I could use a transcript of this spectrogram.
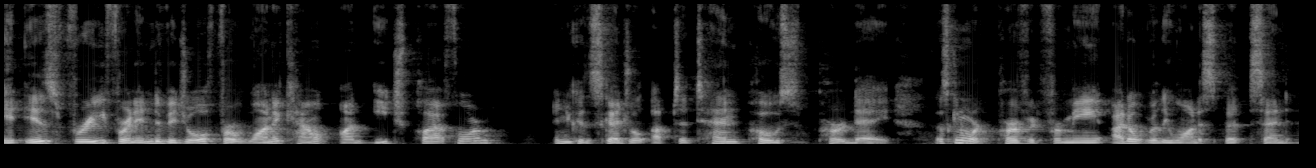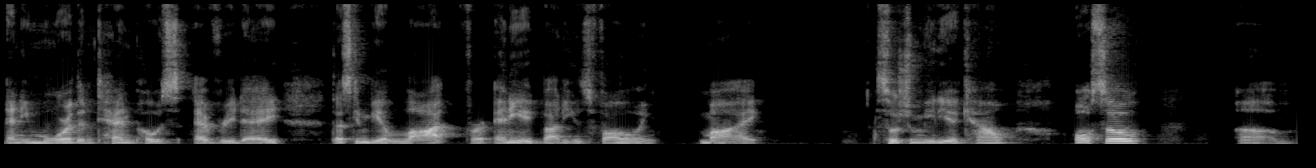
It is free for an individual for one account on each platform, and you can schedule up to 10 posts per day. That's going to work perfect for me. I don't really want to send any more than 10 posts every day. That's going to be a lot for anybody who's following my social media account. Also, um,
